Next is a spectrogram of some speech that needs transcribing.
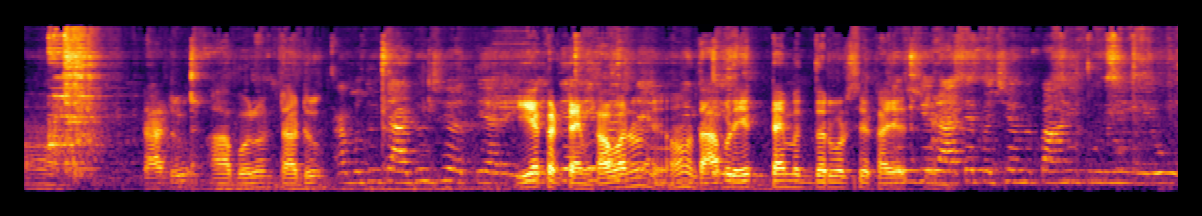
હા. ટાઢું? હા બોલો ને ટાઢું. આ બધું ટાઢું છે અત્યારે. એક જ ટાઈમ ખાવાનું ને? હા તો આપણે એક ટાઈમ જ દર વર્ષે ખાઈએ છીએ. રાતે પછી અમે પાણીપુરી એવું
